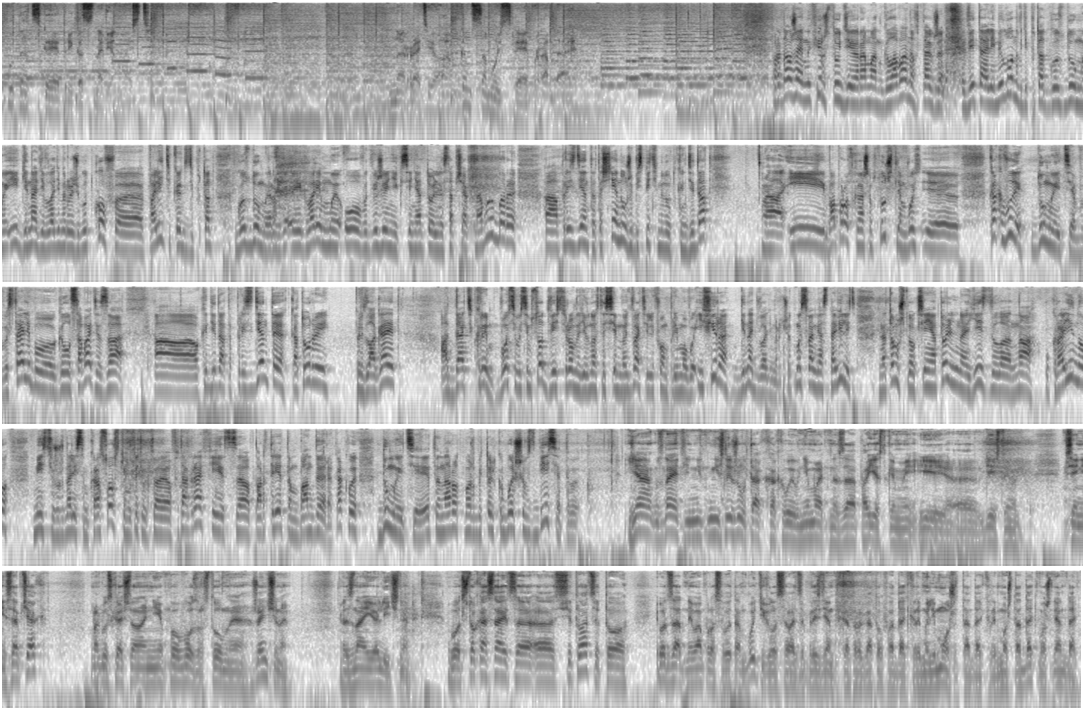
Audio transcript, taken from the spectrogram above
Депутатская прикосновенность. На радио «Комсомольская правда». Продолжаем эфир. В студии Роман Голованов, также Виталий Милонов, депутат Госдумы, и Геннадий Владимирович Гудков, э, политик, экс-депутат Госдумы. И говорим мы о выдвижении Ксении Анатольевны Собчак на выборы а, президента, точнее, ну уже без пяти минут кандидат. А, и вопрос к нашим слушателям. Э, как вы думаете, вы стали бы голосовать за а, кандидата в президенты, который предлагает отдать Крым. 8 800 200 ровно 9702, телефон прямого эфира. Геннадий Владимирович, вот мы с вами остановились на том, что Ксения Анатольевна ездила на Украину вместе с журналистом Красовским. Вот эти вот э, фотографии с портретом Бандеры. Как вы думаете, это народ, может быть, только больше взбесит? Я, знаете, не, не слежу так, как вы, внимательно за поездками и э, действиями Ксении Собчак. Могу сказать, что она не по возрасту умная женщина знаю ее лично. Вот. Что касается э, ситуации, то и вот заданный вопрос. Вы там будете голосовать за президента, который готов отдать Крым или может отдать Крым? Может отдать, может не отдать.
